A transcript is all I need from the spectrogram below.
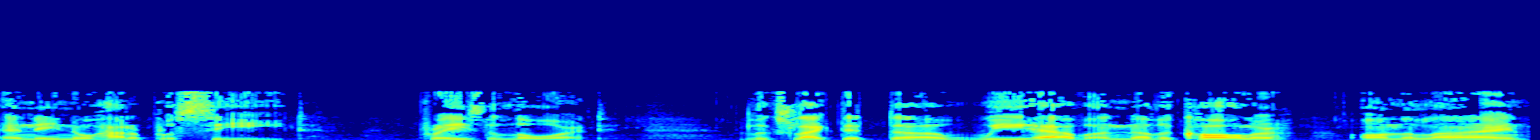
and they know how to proceed. Praise the Lord. Looks like that uh, we have another caller on the line,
